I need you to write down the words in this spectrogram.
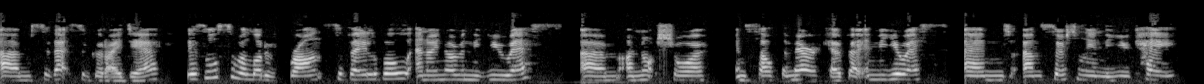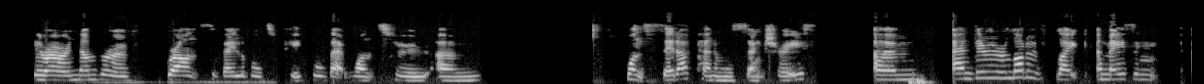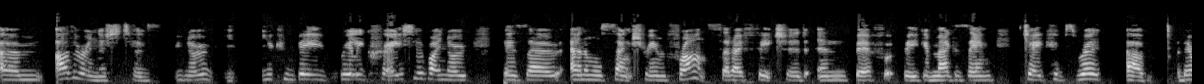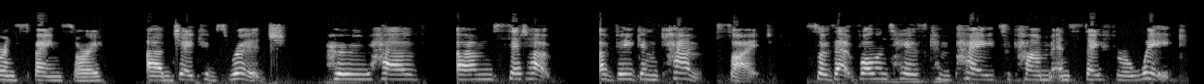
Um, so that's a good idea. There's also a lot of grants available, and I know in the US, um, I'm not sure in South America, but in the US and um, certainly in the UK, there are a number of grants available to people that want to um, once set up animal sanctuaries. Um, and there are a lot of like amazing um, other initiatives. You know, you, you can be really creative. I know there's a animal sanctuary in France that I featured in Barefoot Vegan magazine, Jacob's Ridge. Uh, they're in Spain, sorry, um, Jacob's Ridge, who have um, set up a vegan campsite so that volunteers can pay to come and stay for a week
